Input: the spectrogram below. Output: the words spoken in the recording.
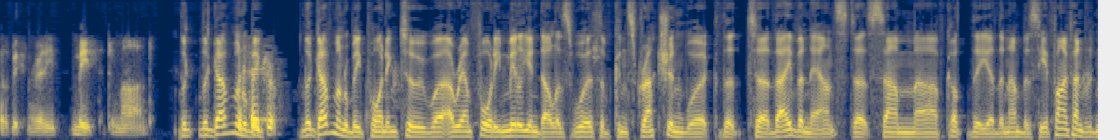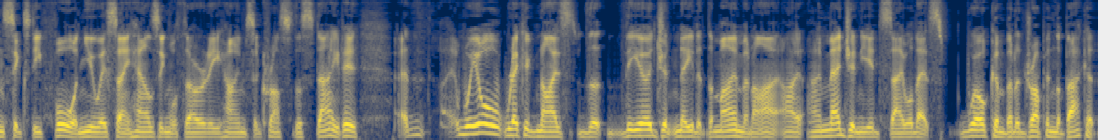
so that we can really meet the demand. The, the government will be the government will be pointing to uh, around forty million dollars worth of construction work that uh, they've announced. Uh, some uh, I've got the uh, the numbers here: five hundred and sixty four new SA Housing Authority homes across the state. It, uh, we all recognise the the urgent need at the moment. I, I, I imagine you'd say, well, that's welcome, but a drop in the bucket.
